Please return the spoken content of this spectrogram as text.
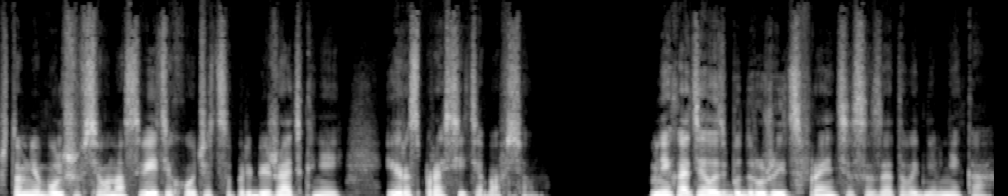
что мне больше всего на свете хочется прибежать к ней и расспросить обо всем. Мне хотелось бы дружить с Фрэнсис из этого дневника,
